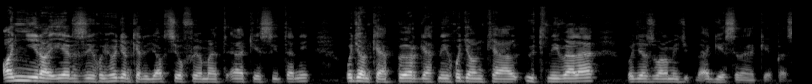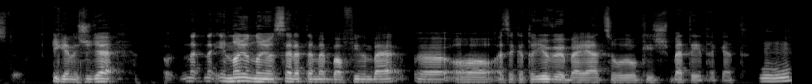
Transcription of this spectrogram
annyira érzi, hogy hogyan kell egy akciófilmet elkészíteni, hogyan kell pörgetni, hogyan kell ütni vele, hogy ez valami egészen elképesztő. Igen, és ugye én nagyon-nagyon szeretem ebbe a filmbe a, ezeket a jövőben játszódó kis betéteket, uh-huh.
